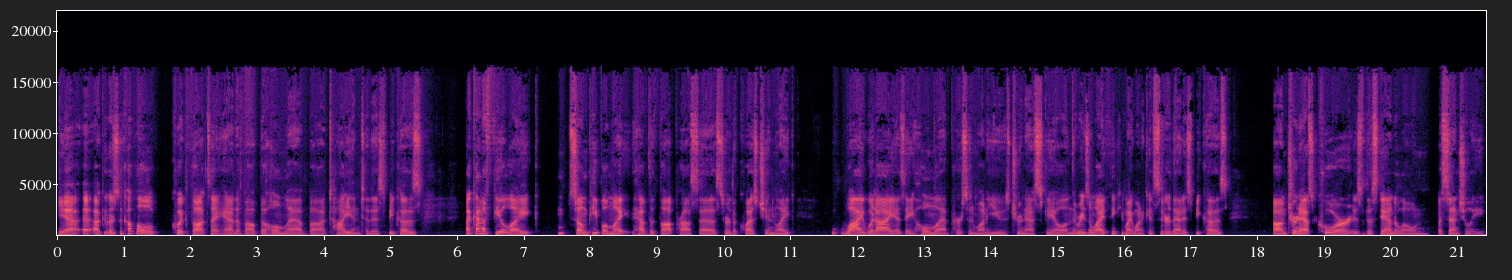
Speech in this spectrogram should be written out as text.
Yeah, uh, uh, there's a couple quick thoughts I had about the home lab uh, tie into this because I kind of feel like some people might have the thought process or the question like why would i as a home lab person want to use truenas scale? And the reason why i think you might want to consider that is because um, truenas core is the standalone essentially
